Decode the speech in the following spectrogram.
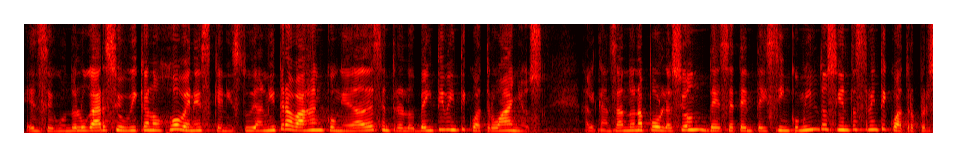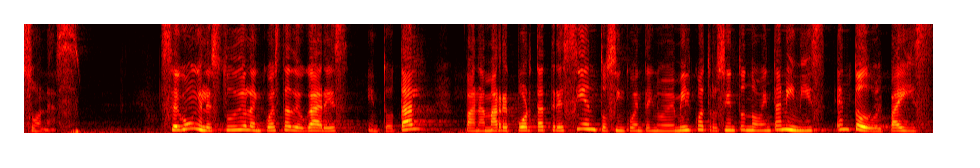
En segundo lugar, se ubican los jóvenes que ni estudian ni trabajan con edades entre los 20 y 24 años, alcanzando una población de 75.234 personas. Según el estudio La encuesta de hogares, en total, Panamá reporta 359.490 ninis en todo el país.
